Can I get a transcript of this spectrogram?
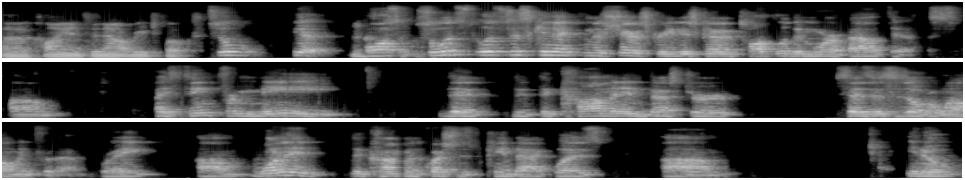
uh, clients and outreach folks. So yeah, mm-hmm. awesome. So let's let's disconnect from the share screen. Just kind of talk a little bit more about this. Um, I think for me, that the, the common investor says this is overwhelming for them, right? Um, one of the common questions came back was, um, you know,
